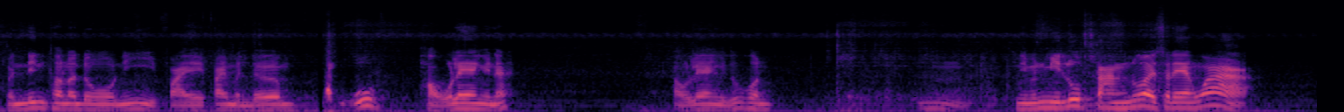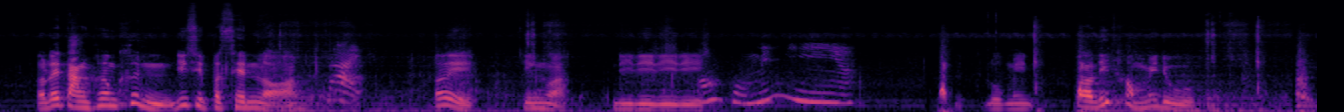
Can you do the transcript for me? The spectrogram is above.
เบิร์นนิ่งทอร์นาโดนี่ไฟไฟเหมือนเดิมโอ้โหเผาแรงอยู่นะเผาแรงอยู่ทุกคนอืมนี่มันมีรูปตังค์ด้วยแสดงว่า เราได้ตังค์เพิ่มขึ้น20%หรอได้เฮ้ย จริงว่ะ ดีดีดีดีของผมไม่มีอะรูปไม่ ตอนนี้ทำไม่ดูอืม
